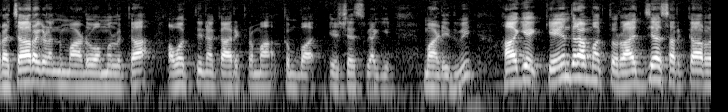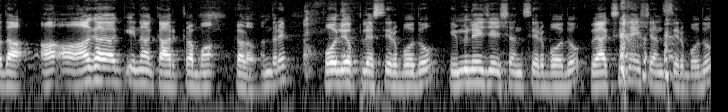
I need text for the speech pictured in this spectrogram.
ಪ್ರಚಾರಗಳನ್ನು ಮಾಡುವ ಮೂಲಕ ಅವತ್ತಿನ ಕಾರ್ಯಕ್ರಮ ತುಂಬ ಯಶಸ್ವಿಯಾಗಿ ಮಾಡಿದ್ವಿ. ಹಾಗೆ ಕೇಂದ್ರ ಮತ್ತು ರಾಜ್ಯ ಸರ್ಕಾರದ ಆಗಾಗಿನ ಕಾರ್ಯಕ್ರಮಗಳು, ಅಂದರೆ ಪೋಲಿಯೋ ಪ್ಲಸ್ ಇರ್ಬೋದು ಇಮ್ಯುನೈಜೇಷನ್ಸ್ ಇರ್ಬೋದು, ವ್ಯಾಕ್ಸಿನೇಷನ್ಸ್ ಇರ್ಬೋದು,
